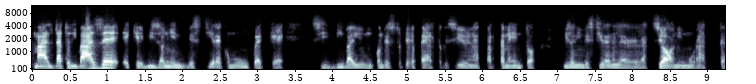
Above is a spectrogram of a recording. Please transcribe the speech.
ma il dato di base è che bisogna investire comunque che si viva in un contesto più aperto, che si vive in un appartamento, bisogna investire nelle relazioni, Murat,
